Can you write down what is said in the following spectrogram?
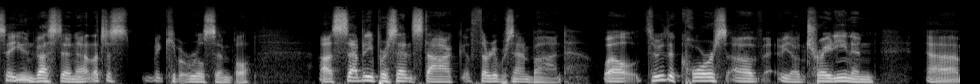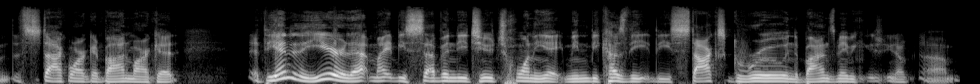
say you invest in a, let's just keep it real simple uh, 70% stock, 30% bond. Well, through the course of you know trading and um, the stock market, bond market, at the end of the year, that might be 72 28. I mean, because the, the stocks grew and the bonds maybe you know um,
